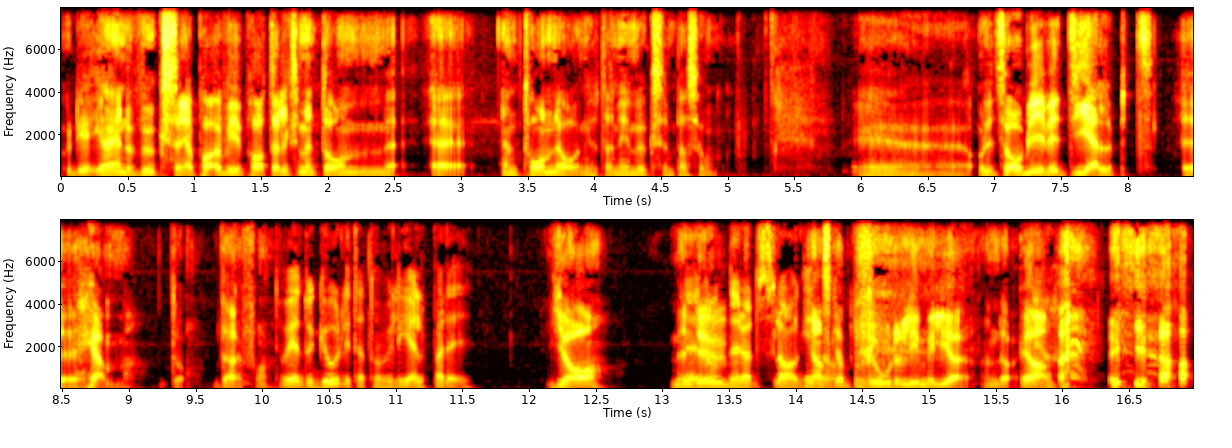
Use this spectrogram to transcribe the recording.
Och det, jag är ändå vuxen, jag, vi pratar liksom inte om eh, en tonåring utan det är en vuxen person. Eh, och så har blivit hjälpt eh, hem då, därifrån. Det var ändå gulligt att de ville hjälpa dig. Ja, men När det är när du hade slagit ganska någon. broderlig miljö ändå. Ja. Ja.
